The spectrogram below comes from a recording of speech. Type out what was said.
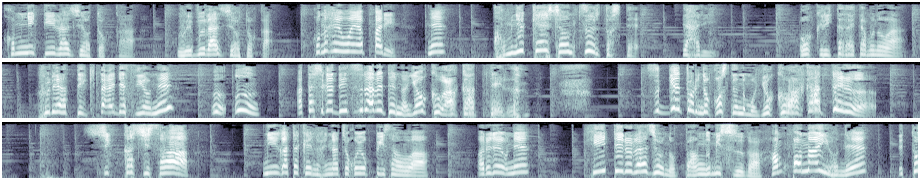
コミュニティラジオとか、ウェブラジオとか、この辺はやっぱり、ね、コミュニケーションツールとして、やはり、お送りいただいたものは、触れ合っていきたいですよねうん、うん。私がディスられてんのはよくわかってる。すっげえ取り残してんのもよくわかってるしかしさ、新潟県のヘナチョコヨッピーさんは、あれだよね。聞いてるラジオの番組数が半端ないよね。で、投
